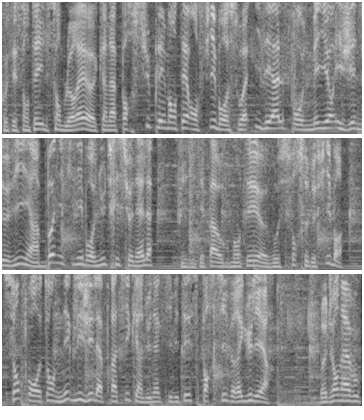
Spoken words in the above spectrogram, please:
Côté santé, il semblerait euh, qu'un apport supplémentaire en fibres soit idéal pour une meilleure hygiène de vie et un bon équilibre nutritionnel. N'hésitez pas à augmenter euh, vos sources de fibres sans pour autant négliger la pratique hein, d'une activité sportive régulière. Bonne journée à vous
